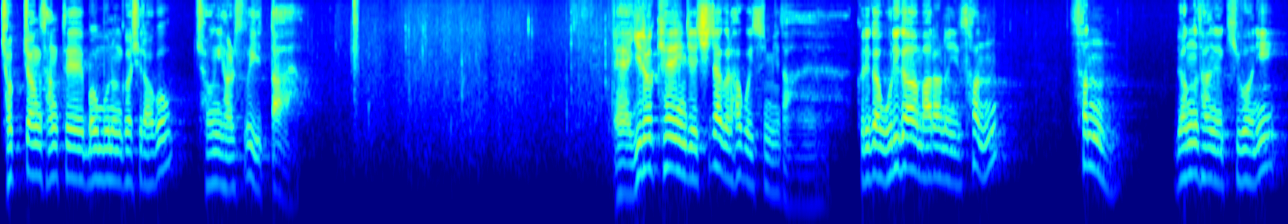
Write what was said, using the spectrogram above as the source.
적정 상태에 머무는 것이라고 정의할 수 있다. 예, 이렇게 이제 시작을 하고 있습니다. 예, 그러니까 우리가 말하는 이 선, 선 명상의 기원이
